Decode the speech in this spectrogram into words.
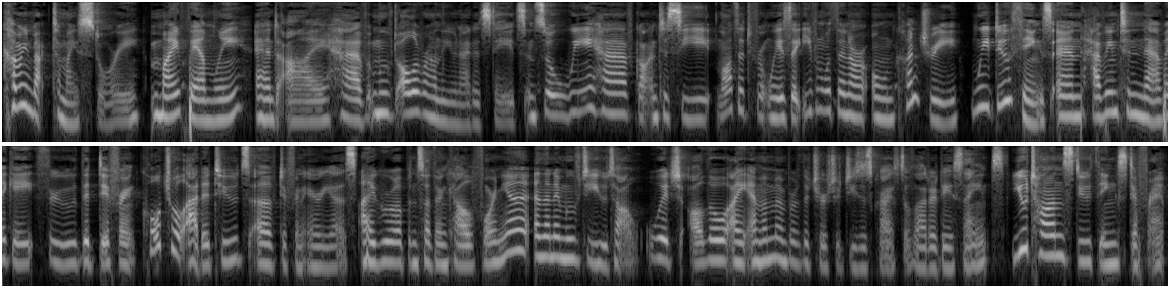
Coming back to my story, my family and I have moved all around the United States. And so we have gotten to see lots of different ways that even within our own country, we do things and having to navigate through the different cultural attitudes of different areas. I grew up in Southern California and then I moved to Utah, which, although I am a member of the Church of Jesus Christ of Latter day Saints, Utahns do things different.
